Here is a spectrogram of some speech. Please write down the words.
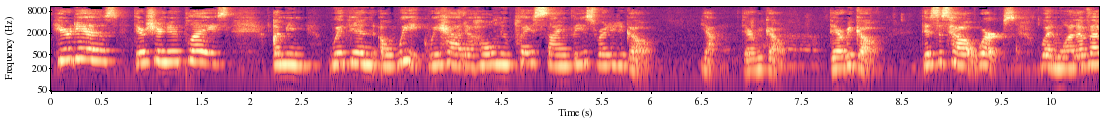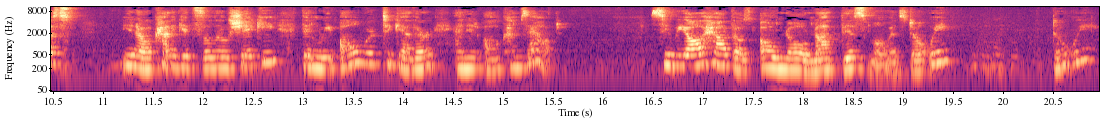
Here it is. There's your new place. I mean, within a week, we had a whole new place signed lease ready to go. Yeah, there we go. There we go. This is how it works. When one of us, you know, kind of gets a little shaky, then we all work together and it all comes out. See, we all have those, oh no, not this moments, don't we? Don't we?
